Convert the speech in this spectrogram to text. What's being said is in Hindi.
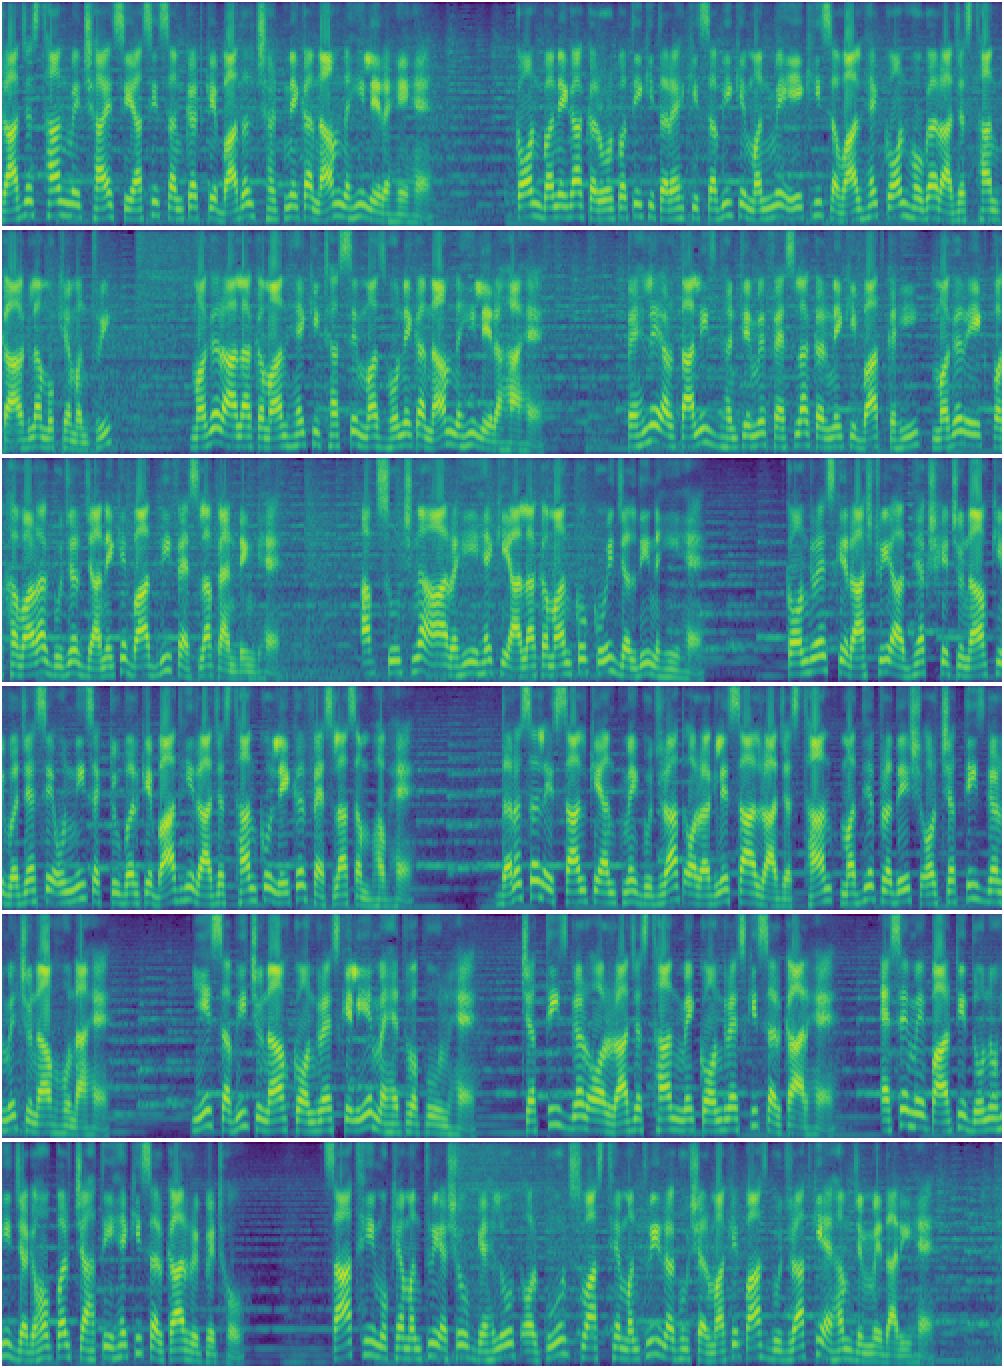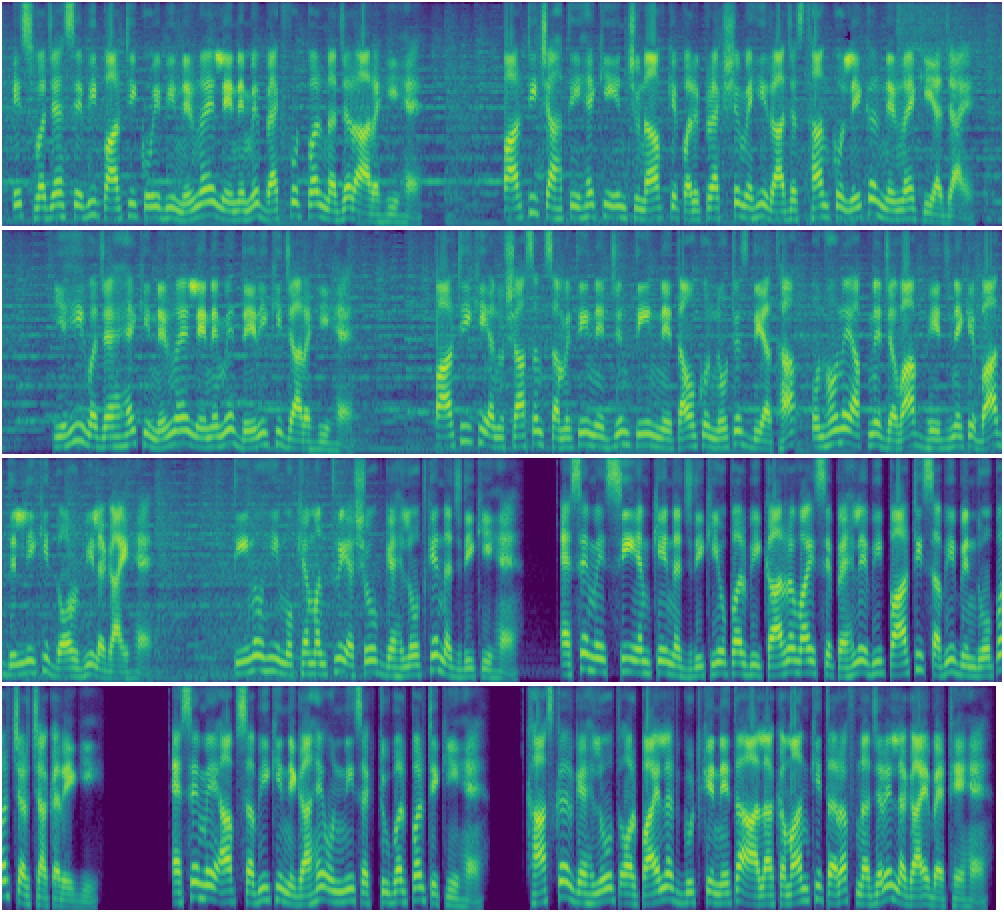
राजस्थान में छाए सियासी संकट के बादल छटने का नाम नहीं ले रहे हैं। कौन बनेगा करोड़पति की तरह की सभी के मन में एक ही सवाल है, कौन होगा राजस्थान का अगला मुख्यमंत्री? मगर आला कमान है कि ठस से मज होने का नाम नहीं ले रहा है। पहले 48 घंटे में फैसला करने की बात कही, मगर एक पखवाड़ा गुजर जाने के बाद भी फैसला पेंडिंग है। अब सूचना आ रही है कि आला कमान को कोई जल्दी नहीं है। कांग्रेस के राष्ट्रीय अध्यक्ष के चुनाव की वजह से 19 अक्टूबर के बाद ही राजस्थान को लेकर फैसला संभव है। दरअसल इस साल के अंत में गुजरात और अगले साल राजस्थान, मध्य प्रदेश और छत्तीसगढ़ में चुनाव होना है। ये सभी चुनाव कांग्रेस के लिए महत्वपूर्ण है। छत्तीसगढ़ और राजस्थान में कांग्रेस की सरकार है। ऐसे में पार्टी दोनों ही जगहों पर चाहती है कि सरकार रिपीट हो। साथ ही मुख्यमंत्री अशोक गहलोत और पूर्व स्वास्थ्य मंत्री रघु शर्मा के पास गुजरात की अहम ज़िम्मेदारी है। इस वजह से भी पार्टी कोई भी निर्णय लेने में बैकफुट पर नज़र आ रही है। पार्टी चाहती है कि इन चुनाव के परिप्रेक्ष्य में ही राजस्थान को लेकर निर्णय किया जाए। यही वजह है कि निर्णय लेने में देरी की जा रही है। पार्टी की अनुशासन समिति ने जिन तीन नेताओं को नोटिस दिया था, उन्होंने अपने जवाब भेजने के बाद दिल्ली की दौड़ भी लगाई है। तीनों ही मुख्यमंत्री अशोक गहलोत के नजदीकी हैं। ऐसे में सीएम के नजदीकियों पर भी कार्रवाई से पहले भी पार्टी सभी बिंदुओं पर चर्चा करेगी। ऐसे में आप सभी की निगाहें 19 अक्टूबर पर टिकी हैं। खासकर गहलोत और पायलट गुट के नेता आला कमान की तरफ़ नज़रें लगाए बैठे हैं।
